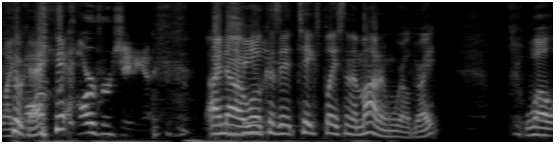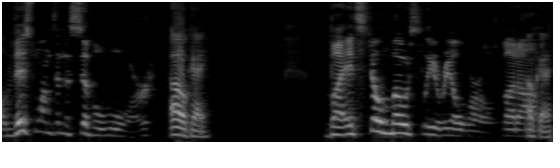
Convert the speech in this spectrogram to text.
Like Okay. our, our Virginia. I know, well, because it takes place in the modern world, right? Well, this one's in the Civil War, Oh, okay. but it's still mostly real world. But um, Okay.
